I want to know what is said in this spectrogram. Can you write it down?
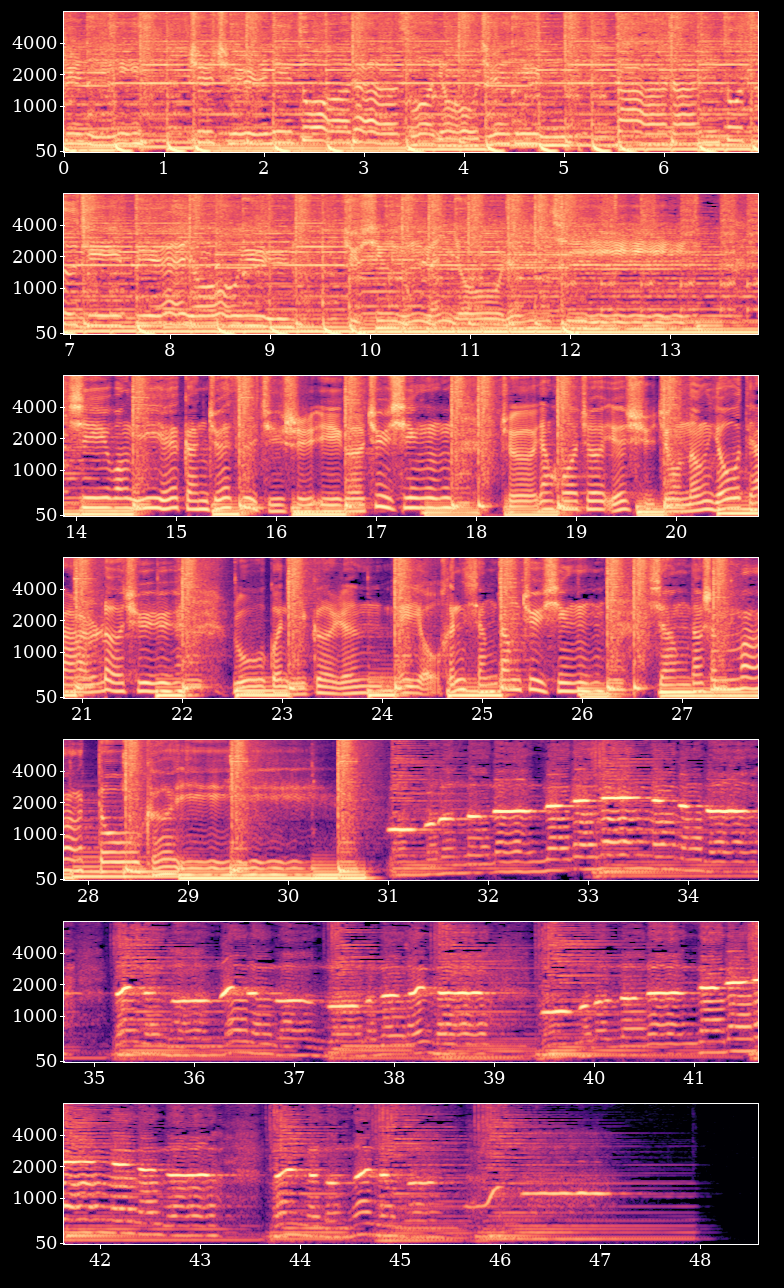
是你，支持你做的所有决定，大胆做自己，别犹豫。巨星永远有人气。希望你也感觉自己是一个巨星，这样活着也许就能有点乐趣。如果你个人没有很想当巨星，想当什么都可以。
